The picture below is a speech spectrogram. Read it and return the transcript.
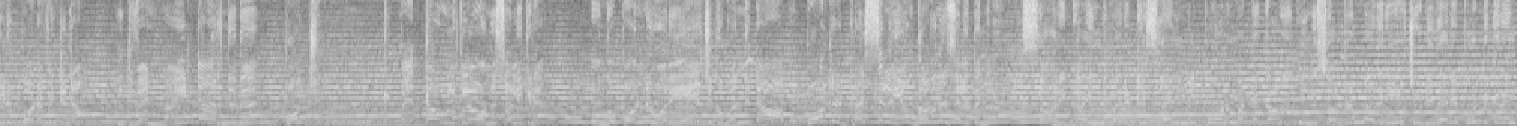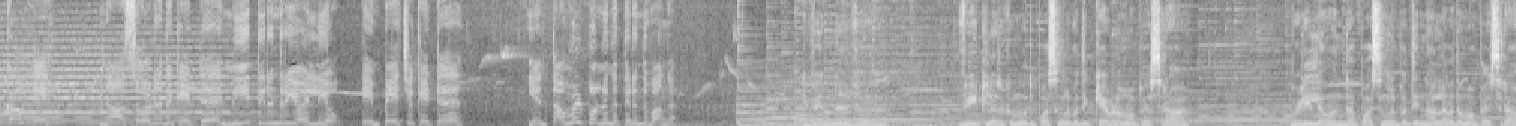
இடுப்போட விட்டுட்டான். இதுவே நைட்டா இருந்தது. போச்சு. பெத்தவங்களுக்குலாம் ஒன்னு சொல்லிக்கிறேன். உங்க பொண்ணு ஒரு ஏஜுக்கு வந்துட்டா அவ போடுற ட்ரெஸ்லயும் கவனம் செலுத்துங்க. சாரிக்கா இந்த மாதிரி ட்ரெஸ்லாம் இனிமேல் போட மாட்டேக்கா. நீங்க சொல்ற மாதிரியே சுடிதாரே போட்டுக்கிறேன்க்கா. ஏய் நான் சொல்றத கேட்டு நீ திருந்துறியோ இல்லையோ? என் பேச்சு கேட்டு என் தமிழ் பொண்ணுங்க திருந்துவாங்க. இவ என்ன இவ? வீட்டில் இருக்கும்போது பசங்களை பத்தி கேவலமா பேசுறா? வெளியில வந்தா பசங்களை பத்தி நல்ல விதமா பேசுறா?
